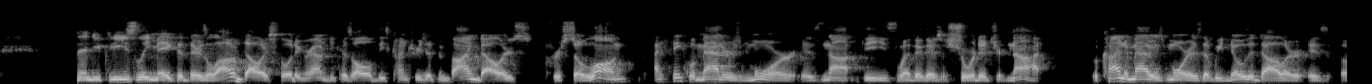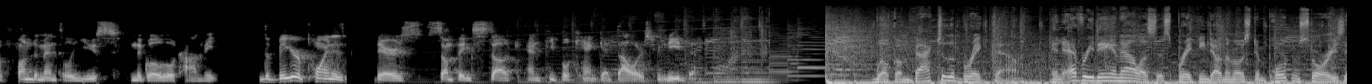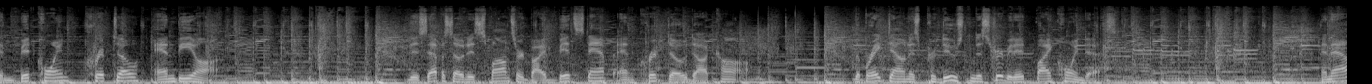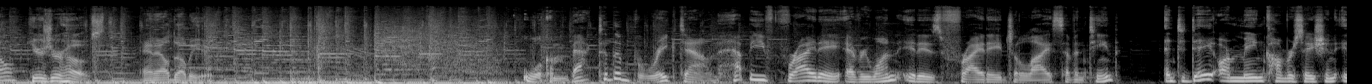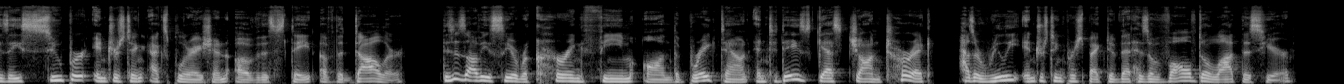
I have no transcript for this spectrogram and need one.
Then you could easily make that there's a lot of dollars floating around because all of these countries have been buying dollars for so long. I think what matters more is not these whether there's a shortage or not. What kind of matters more is that we know the dollar is of fundamental use in the global economy. The bigger point is there's something stuck and people can't get dollars who need them. Welcome back to The Breakdown, an everyday analysis breaking down the most important stories in Bitcoin, crypto, and beyond. This episode is sponsored by Bitstamp and Crypto.com. The Breakdown is produced and distributed by Coindesk. And now, here's your host, NLW. Welcome back to the breakdown. Happy Friday, everyone. It is Friday, July 17th. And today, our main conversation is a super interesting exploration of the state of the dollar. This is obviously a recurring theme on the breakdown, and today's guest, Jon Turek, has a really interesting perspective that has evolved a lot this year.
